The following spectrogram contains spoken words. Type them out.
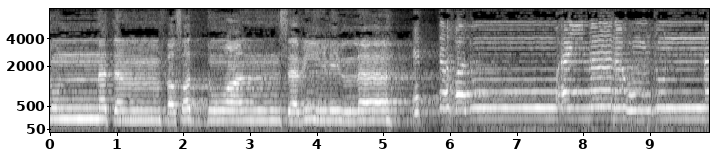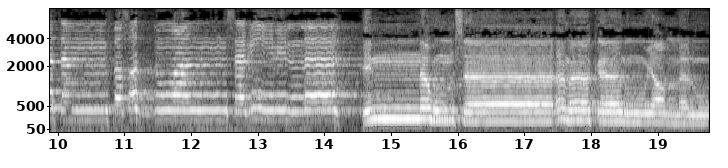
جنة فصدوا عن سبيل الله. اتخذوا أيمانهم جنة فصدوا عن سبيل الله. إنهم ساء ما كانوا يعملون.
